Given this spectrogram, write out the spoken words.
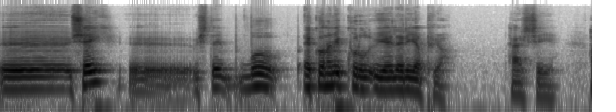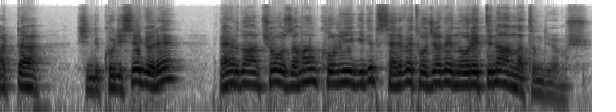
e, şey e, işte bu ekonomik kurul üyeleri yapıyor her şeyi. Hatta şimdi kulise göre Erdoğan çoğu zaman konuyu gidip Servet Hoca ve Nurettin'e anlatın diyormuş.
